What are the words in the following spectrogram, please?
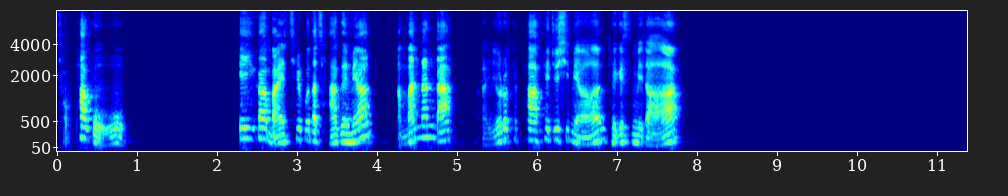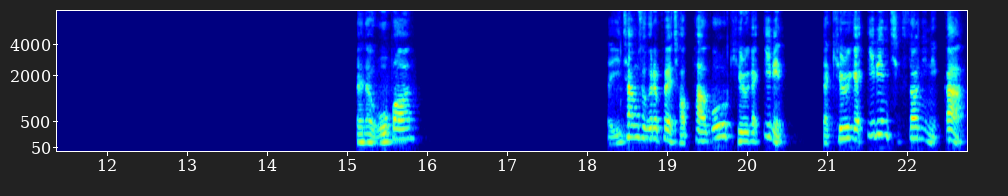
접하고 k가 마이너스 7보다 작으면 안 만난다. 이렇게 파악해 주시면 되겠습니다. 그래서 5번 이참수 그래프에 접하고 기울기가 1인 자, 기울기가 1인 직선이니까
